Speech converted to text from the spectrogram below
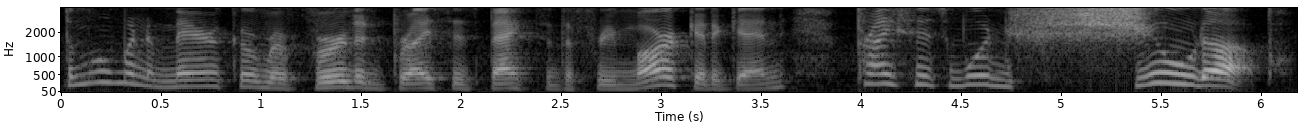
the moment America reverted prices back to the free market again, prices would shoot up.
